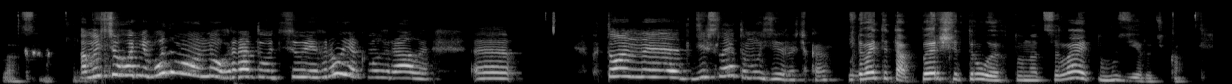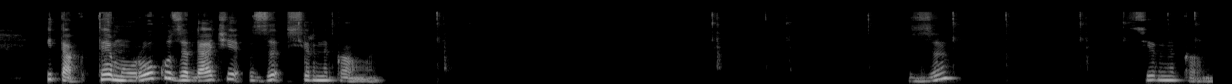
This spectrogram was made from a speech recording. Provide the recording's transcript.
Класно. А ми сьогодні будемо ну, грати у цю ігру, як ми грали. Е, хто не дійшли, тому зірочка. Давайте так, перші троє, хто надсилає, тому зірочка. І так, тема уроку задачі з сірниками. З сірниками.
